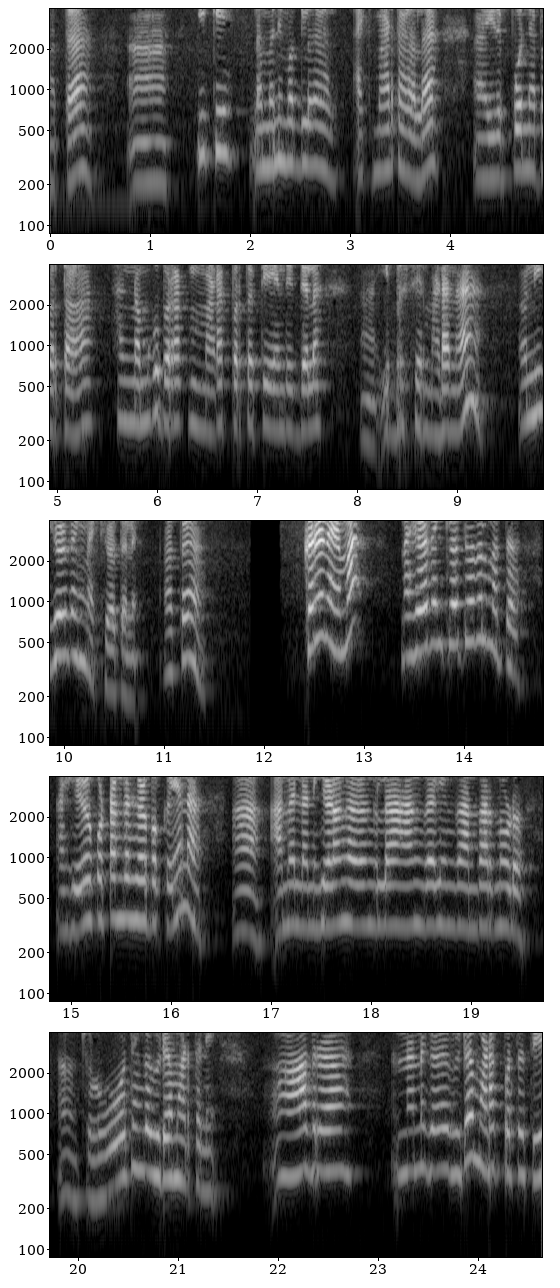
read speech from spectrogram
ಮತ್ತು ಈಕೆ ನಮ್ಮ ಮನೆ ಮಗ್ಳದಾಳಲ್ಲ ಆಕೆ ಮಾಡ್ತಾಳಲ್ಲ? ಇದು ಪುಣ್ಯ ಬರ್ತಾಳ ಹಂಗೆ ನಮಗೂ ಬರಕ್ಕೆ ಮಾಡಕ್ಕೆ ಬರ್ತೈತಿ ಎಂದಿದ್ದೆಲ್ಲ ಇಬ್ಬರು ಸೇರಿ ಮಾಡೋಣ? ನೀ ಹೇಳ್ದಂಗೆ ನಾ ಕೇಳ್ತಾನೆ. ಆತ? ಕರೆನೇ ಅಮ್ಮ? ನಾ ಹೇಳ್ದಂಗೆ ಕೇಳ್ತೀವದಲ್ಲ ಮತ್ತೆ. ನಾ ಹೇಳ್ಕೊಟ್ಟಂಗೆ ಹೇಳ್ಬೇಕು ಏನ? ಹಾಂ ಆಮೇಲೆ ನನಗೆ ಹೇಳಂಗೆ ಆಗಂಗಿಲ್ಲ ಹಂಗೆ ಹಿಂಗೆ ಅನ್ಬಾರ್ದು ನೋಡು. ಹಾಂ ಚಲೋ ಹಿಂಗೆ ವಿಡಿಯೋ ಮಾಡ್ತೀನಿ. ಆದ್ರೆ ನನಗೆ ವಿಡಿಯೋ ಮಾಡಕ್ಕೆ ಬರ್ತೈತಿ.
